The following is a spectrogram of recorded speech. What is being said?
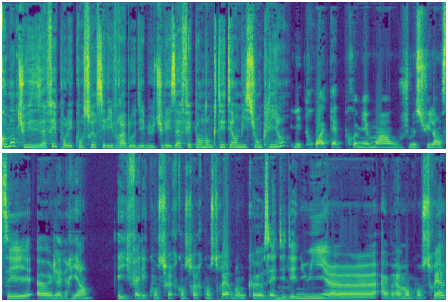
Comment tu les as fait pour les construire ces livrables au début? Tu les as fait pendant que tu étais en mission client? Les trois, quatre premiers mois où je me suis lancée, j'avais rien et il fallait construire, construire, construire. Donc euh, ça a été mhm. des nuits euh, à vraiment construire.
